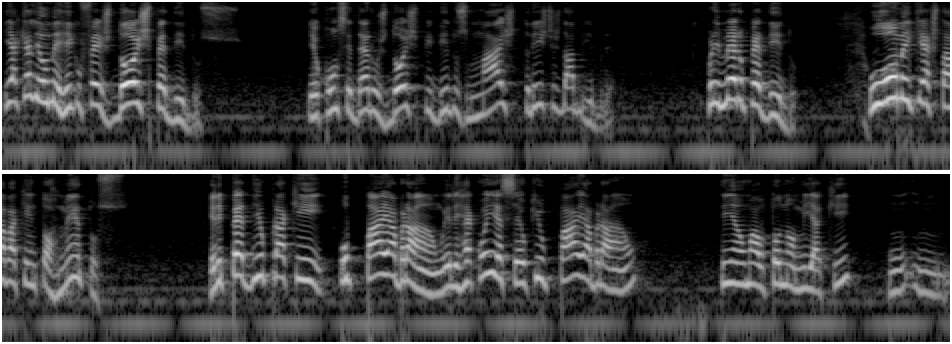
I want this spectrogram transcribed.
E aquele homem rico fez dois pedidos. Eu considero os dois pedidos mais tristes da Bíblia. Primeiro pedido: o homem que estava aqui em tormentos, ele pediu para que o pai Abraão, ele reconheceu que o pai Abraão tinha uma autonomia aqui, um, um,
